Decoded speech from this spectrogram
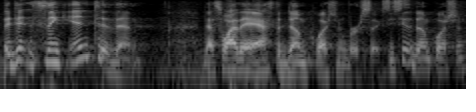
They didn't sink into them. That's why they asked the dumb question verse 6. You see the dumb question?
